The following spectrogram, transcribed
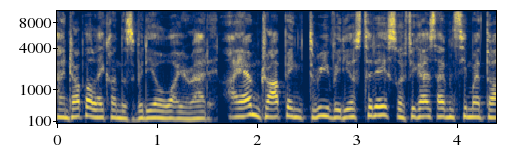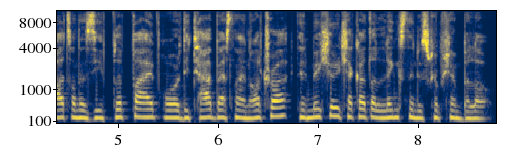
and drop a like on this video while you're at it. I am dropping three videos today, so if you guys haven't seen my thoughts on the Z Flip 5 or the Tab S9 Ultra, then make sure to check out the links in the description below.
